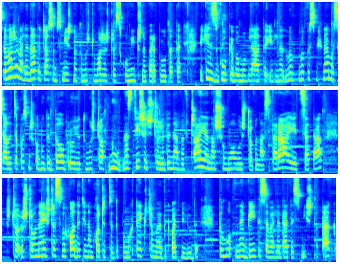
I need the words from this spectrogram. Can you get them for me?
Це може виглядати часом смішно, тому що може щось комічне переплутати, якісь звуки вимовляти. І ми, ми посміхнемося, але ця посмішка буде доброю, тому що ну нас тішить, що людина вивчає нашу мову, що вона старається, так що що у неї щось виходить, і нам хочеться допомогти, якщо ми адекватні люди. Тому не бійтеся виглядати смішно. Так,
